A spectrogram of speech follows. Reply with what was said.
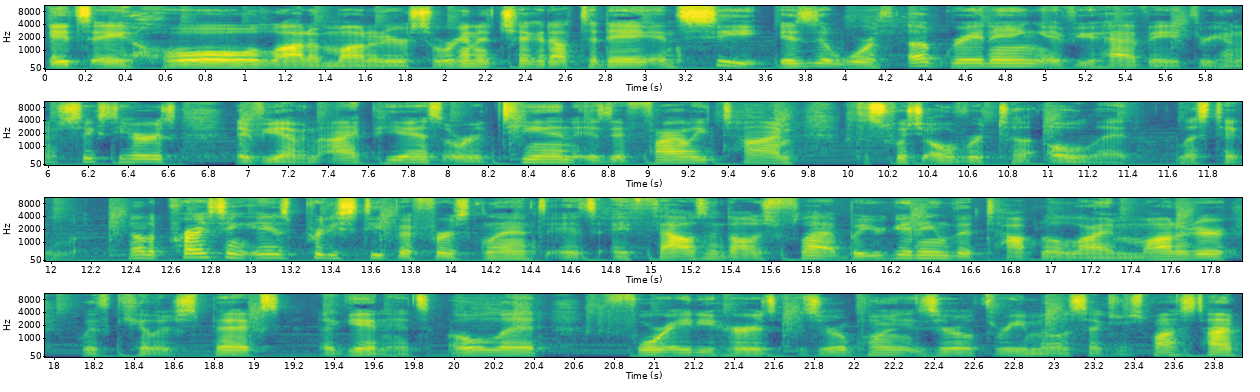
It's a whole lot of monitors, so we're gonna check it out today and see is it worth upgrading if you have a 360 Hz, if you have an IPS or a TN, is it finally time to switch over to OLED? Let's take a look. Now the pricing is pretty steep at first glance. It's a $1,000 flat, but you're getting the top of the line monitor with killer specs. Again, it's OLED, 480 Hz, 0.03 milliseconds response time,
